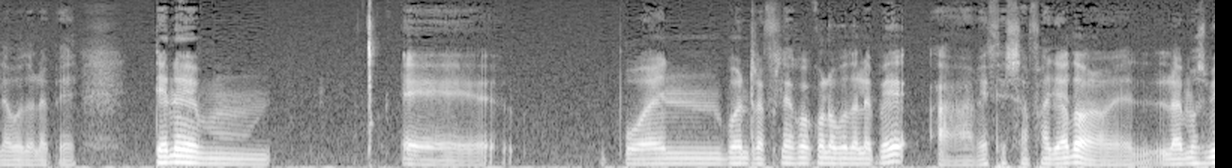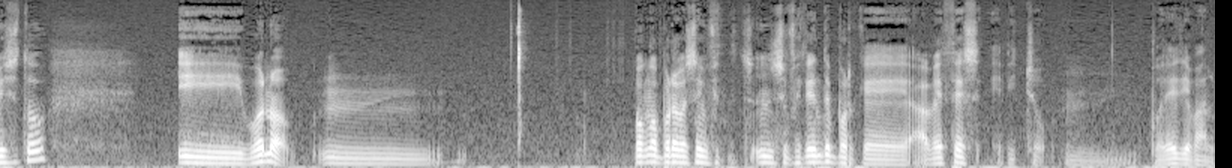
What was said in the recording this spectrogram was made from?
la WP. Tiene mm, eh, buen, buen reflejo con la WP, a veces ha fallado, lo hemos visto y bueno, mmm, pongo pruebas insuficientes porque a veces he dicho, mmm, puede llevar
